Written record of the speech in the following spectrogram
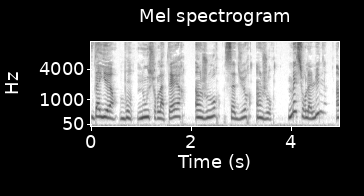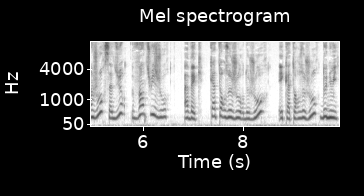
D'ailleurs, bon, nous sur la Terre, un jour, ça dure un jour. Mais sur la Lune, un jour, ça dure 28 jours, avec 14 jours de jour et 14 jours de nuit.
